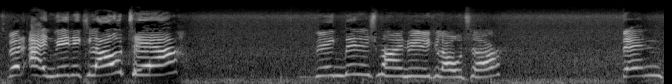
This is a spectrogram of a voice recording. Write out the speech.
Es wird ein wenig lauter. Deswegen bin ich mal ein wenig lauter. Denn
